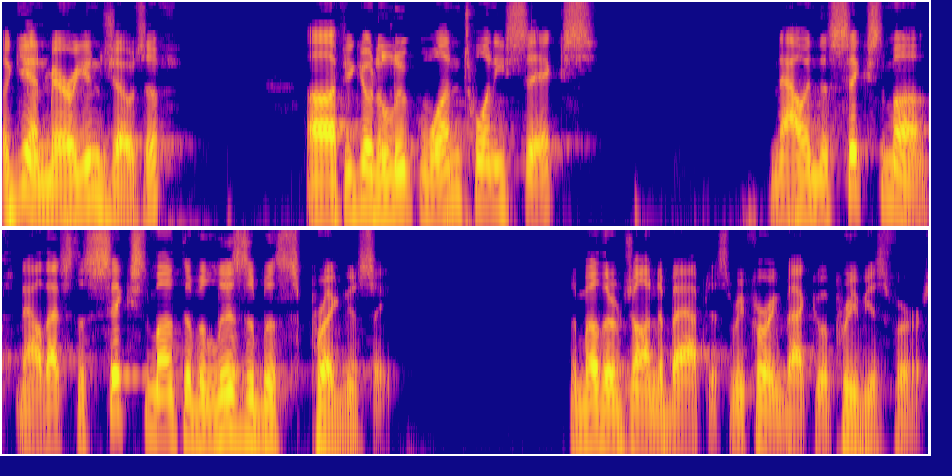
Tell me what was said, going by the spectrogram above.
Again, Mary and Joseph. Uh, if you go to Luke 126, now in the sixth month, now that's the sixth month of Elizabeth's pregnancy, the mother of John the Baptist, referring back to a previous verse.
